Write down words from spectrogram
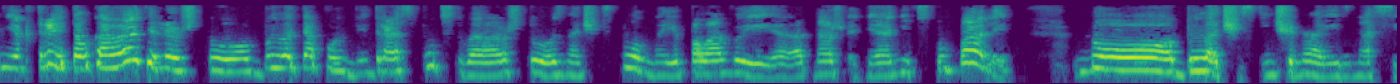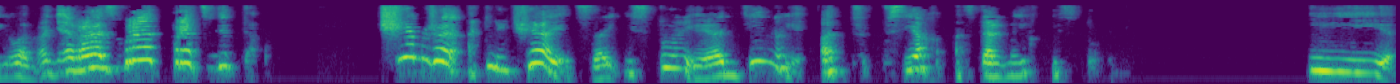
некоторые толкователи, что было такое вид распутства, что, значит, в полные половые отношения они вступали, но было частичное изнасилование. Разврат процветал. Чем же отличается история Дины от всех остальных историй? И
